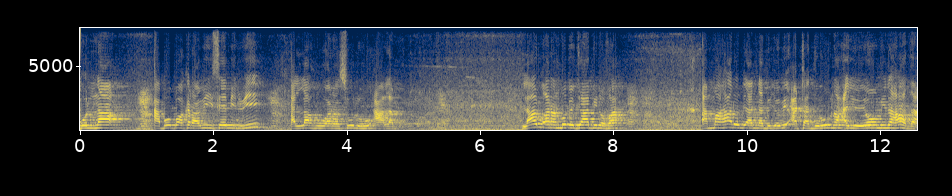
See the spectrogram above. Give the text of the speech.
qulna aboubacara wi semin wi allahu wa rasuluhu alamu laaru aran bo ɓe jaabino fa amma haɗo nde annabijo wi atadruna ayu yawmin hada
